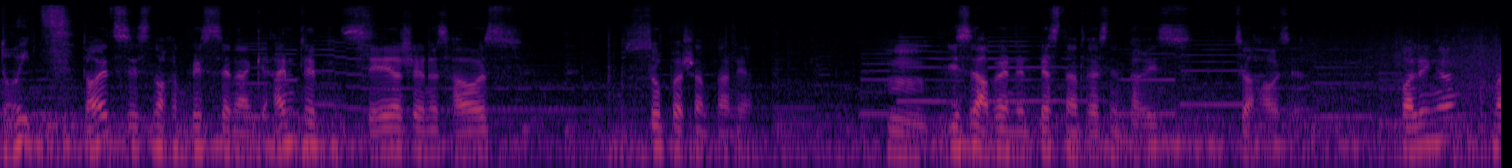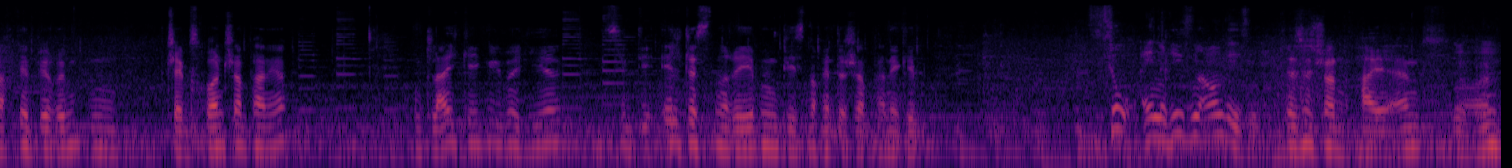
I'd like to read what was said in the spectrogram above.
Deutz. Deutz ist noch ein bisschen ein Geheimtipp, sehr schönes Haus, super Champagner. Hm. Ist aber in den besten Adressen in Paris zu Hause. Bollinger macht den berühmten James Bond Champagner. Und gleich gegenüber hier sind die ältesten Reben, die es noch in der Champagne gibt. So ein Riesenanwesen. Das ist schon High-End Mhm. und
